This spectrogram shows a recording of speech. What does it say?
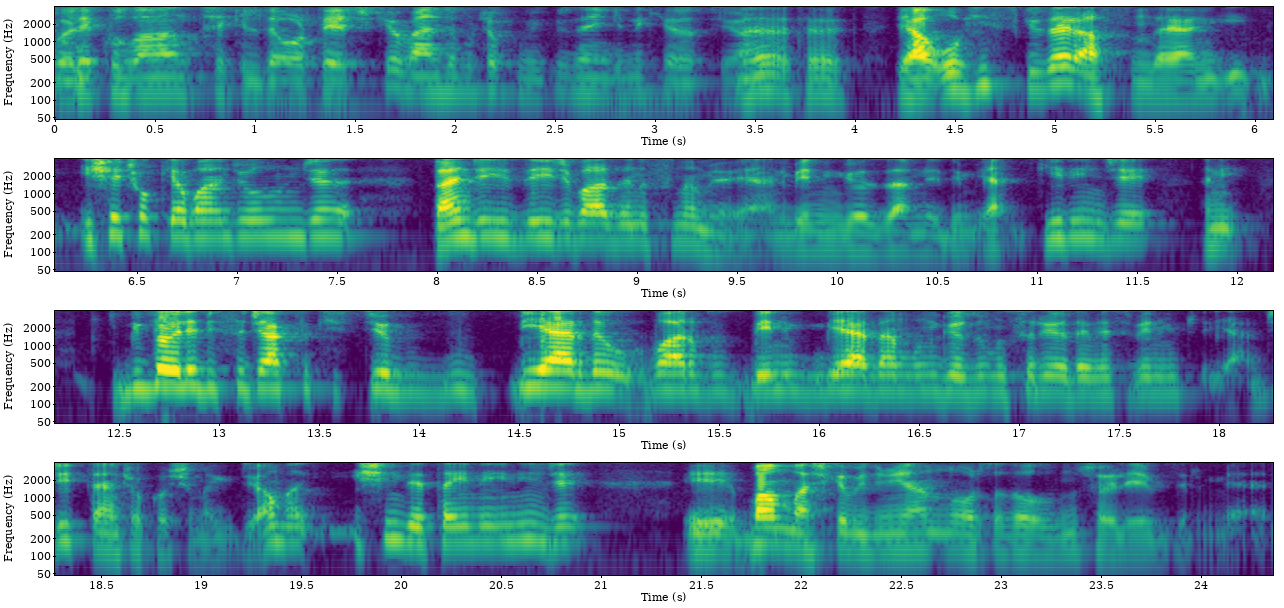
böyle kullanan şekilde ortaya çıkıyor. Bence bu çok büyük bir zenginlik yaratıyor. Evet evet. Ya o his güzel aslında yani işe çok yabancı olunca bence izleyici bazen ısınamıyor yani benim gözlemlediğim. Yani girince hani bir böyle bir sıcaklık istiyor. Bu bir yerde var bu benim bir yerden bunu gözüm ısırıyor demesi benim yani cidden çok hoşuma gidiyor. Ama işin detayına inince e, bambaşka bir dünyanın ortada olduğunu söyleyebilirim yani.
